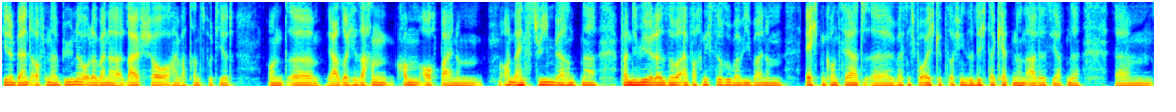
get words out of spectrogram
die eine Band auf einer Bühne oder bei einer Live-Show auch einfach transportiert. Und äh, ja, solche Sachen kommen auch bei einem Online-Stream während einer Pandemie oder so einfach nicht so rüber wie bei einem echten Konzert. Äh, ich weiß nicht, für euch gibt es euch so Lichterketten und alles. Ihr habt eine, ähm,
